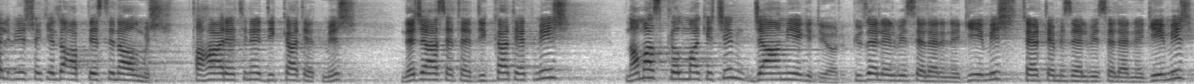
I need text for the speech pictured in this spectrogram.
güzel bir şekilde abdestini almış, taharetine dikkat etmiş, necasete dikkat etmiş, namaz kılmak için camiye gidiyor. Güzel elbiselerini giymiş, tertemiz elbiselerini giymiş.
